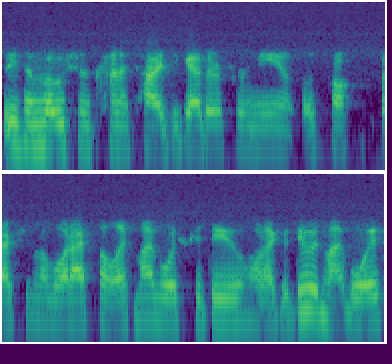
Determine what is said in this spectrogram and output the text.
these emotions kind of tied together for me across the spectrum of what I felt like my voice could do and what I could do with my voice.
